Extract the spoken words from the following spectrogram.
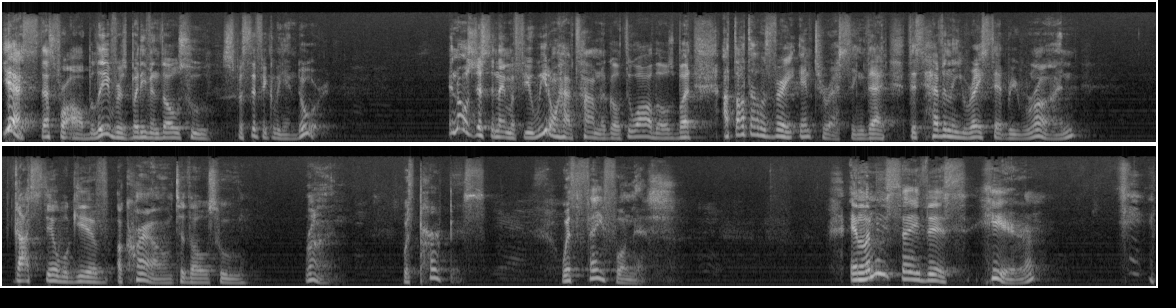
Yes, that's for all believers, but even those who specifically endured. And those just to name a few. We don't have time to go through all those, but I thought that was very interesting that this heavenly race that we run, God still will give a crown to those who run with purpose, with faithfulness. And let me say this here.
